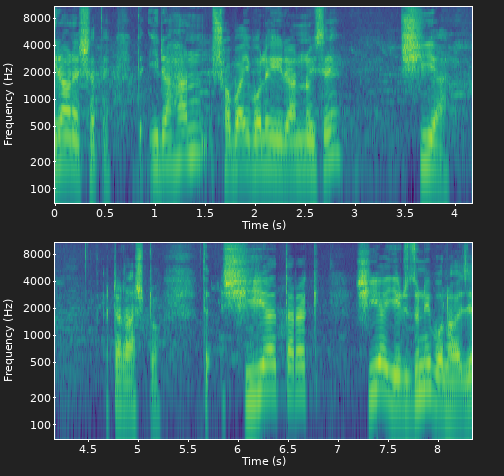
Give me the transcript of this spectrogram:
ইরানের সাথে। তো ইরান সবাই বলে ইরান হইছে শিয়া, একটা রাষ্ট্র। তো শিয়া তারা, শিয়া এর জন্যই বলা হয় যে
